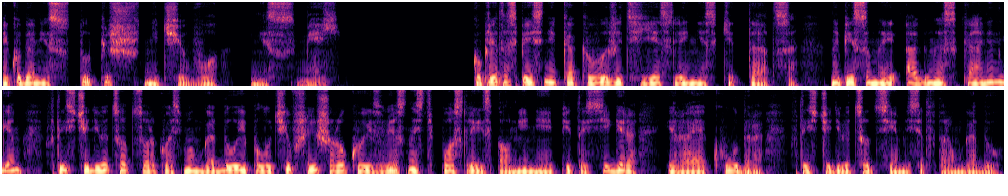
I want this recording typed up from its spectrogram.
и куда ни ступишь, ничего не смей. Куплет из песни «Как выжить, если не скитаться», написанный Агнес Каннингем в 1948 году и получивший широкую известность после исполнения Пита Сигера и Рая Кудера в 1972 году.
